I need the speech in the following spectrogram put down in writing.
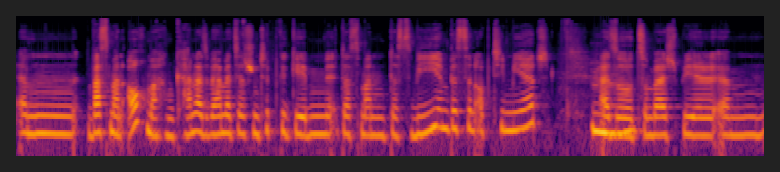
Ähm, was man auch machen kann, also wir haben jetzt ja schon einen Tipp gegeben, dass man das Wie ein bisschen optimiert. Mhm. Also zum Beispiel ähm,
